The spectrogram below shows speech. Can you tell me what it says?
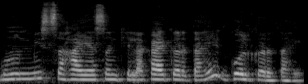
म्हणून मी सहा या संख्येला काय करत आहे? गोल करत आहे.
